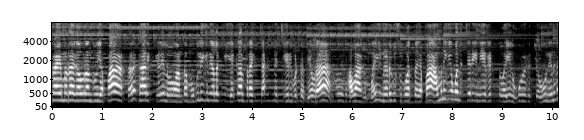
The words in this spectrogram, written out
ಟೈಮದಾಗ ಅವ್ರಂದು ಯಪ್ಪ ತರಕಾರಿ ಕೇಳಿಲ್ಲ ಅಂತ ಮುಗುಲಿಗೆ ನೆಲಕ್ಕೆ ಏಕಾಂತರಾಗಿ ಚಟ್ನೆ ಚೀರಿ ಬಿಟ್ಟ ದೇವ್ರ. ಅವಾಗ ಮೈ ನಡಗಿಸು ಯಪ್ಪ ಅವನಿಗೆ ಒಂದು ಚೆರಿಗೆ ನೀರಿಟ್ಟು ಐದು ಹೂ ಇಡ್ತೇವು ನಿನಗ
